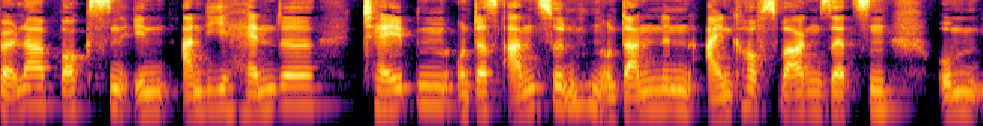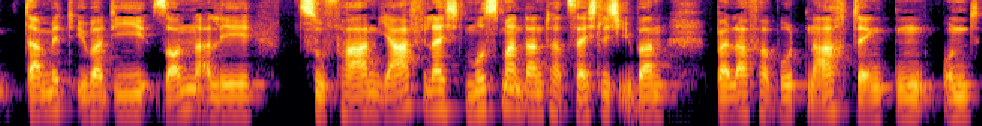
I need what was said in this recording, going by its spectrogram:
Böllerboxen in, an die Hände tapen und das anzünden und dann in den Einkaufswagen setzen, um damit über die Sonnenallee zu fahren. Ja, vielleicht muss man dann tatsächlich über ein Böllerverbot nachdenken und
